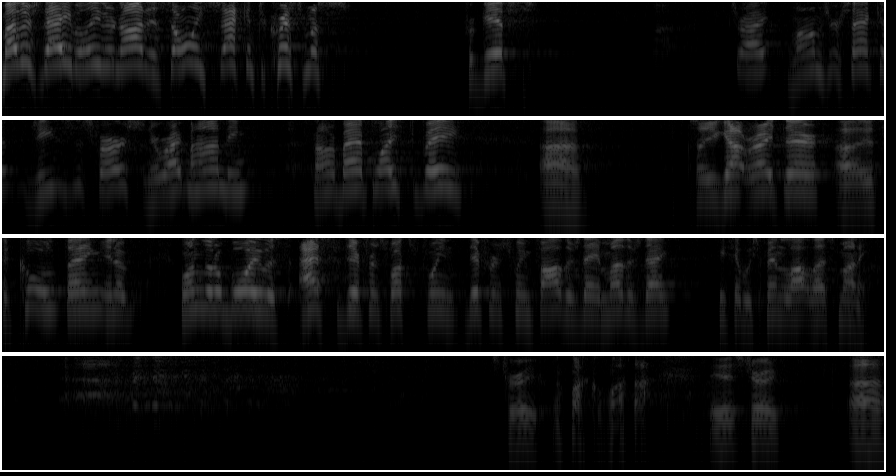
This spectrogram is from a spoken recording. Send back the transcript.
Mother's Day, believe it or not, is only second to Christmas for gifts. That's right. Moms your second. Jesus is first, and you're right behind him. It's not a bad place to be. Uh, so you got right there. Uh, it's a cool thing. You know, one little boy was asked the difference. What's between difference between Father's Day and Mother's Day? He said we spend a lot less money. it's true. I'm. It is true. Uh,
